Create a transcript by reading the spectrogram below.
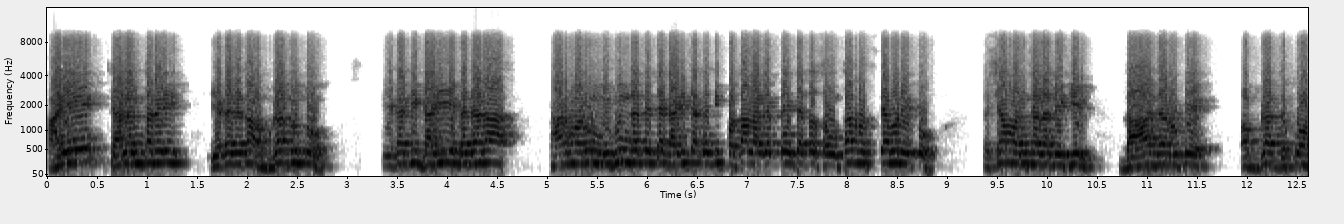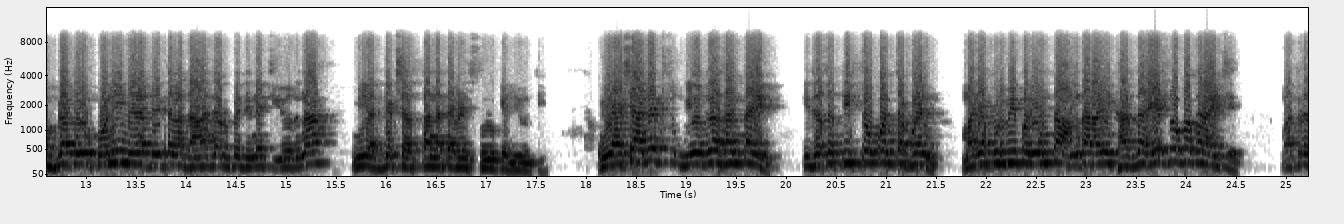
आणि त्यानंतरही एखाद्याचा अपघात होतो. एखादी गाडी एखाद्याला ठार मारून निघून जाते त्या गाडीचा कधी पता लागत नाही त्याचा संसार रस्त्यावर येतो. तशा माणसाला देखील दहा हजार रुपये अपघात अपघात होऊन कोणीही मिळत नाही त्याला दहा हजार रुपये देण्याची योजना मी अध्यक्ष असताना त्यावेळी सुरू केली होती. मी अशा अनेक योजना सांगता येईल की जसं तीस चौपटचा फंड माझ्या पूर्वीपर्यंत आमदार आणि खासदार हेच लोक करायचे. मात्र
